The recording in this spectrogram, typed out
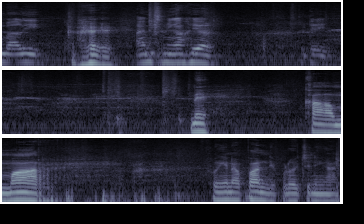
Kembali. I'm Ceningan here today. Nih, kamar penginapan di Pulau Ceningan.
